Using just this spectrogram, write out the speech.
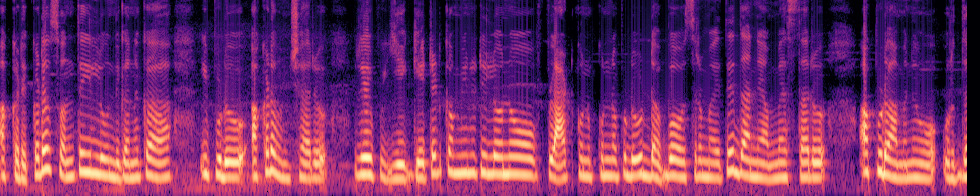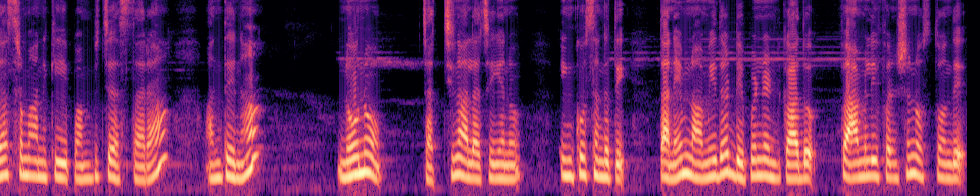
అక్కడెక్కడో సొంత ఇల్లు ఉంది గనక ఇప్పుడు అక్కడ ఉంచారు. రేపు ఏ గేటెడ్ కమ్యూనిటీలోనో ఫ్లాట్ కొనుక్కున్నప్పుడు డబ్బు అవసరమైతే దాన్ని అమ్మేస్తారు. అప్పుడు ఆమెను వృద్ధాశ్రమానికి పంపించేస్తారా? అంతేనా? నోనో చచ్చిన అలా చెయ్యను. ఇంకో సంగతి తనేం నా మీద డిపెండెంట్ కాదు. ఫ్యామిలీ ఫంక్షన్ వస్తుంది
